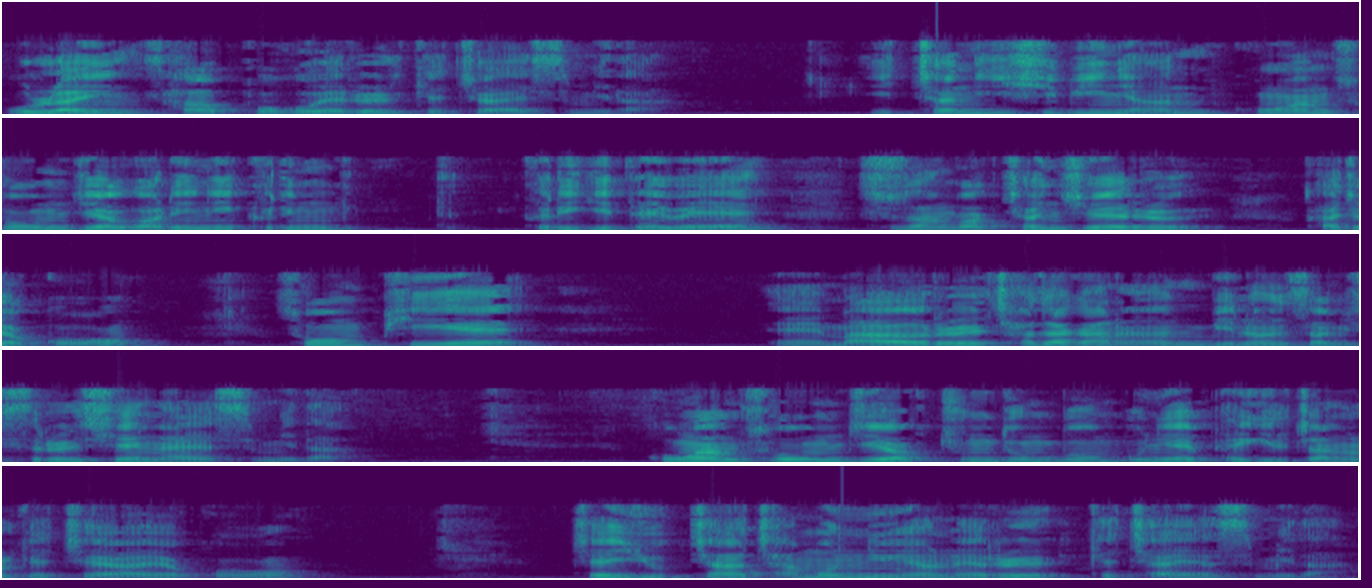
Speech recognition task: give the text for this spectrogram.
온라인 사업 보고회를 개최하였습니다. 2022년 공항소음지역 어린이 그림 그리기 대회 수상각 전시회를 가졌고 소음 피해 마을을 찾아가는 민원 서비스를 시행하였습니다. 공항 소음지역 중등부 문예 100일장을 개최하였고 제6차 자문위원회를 개최하였습니다.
